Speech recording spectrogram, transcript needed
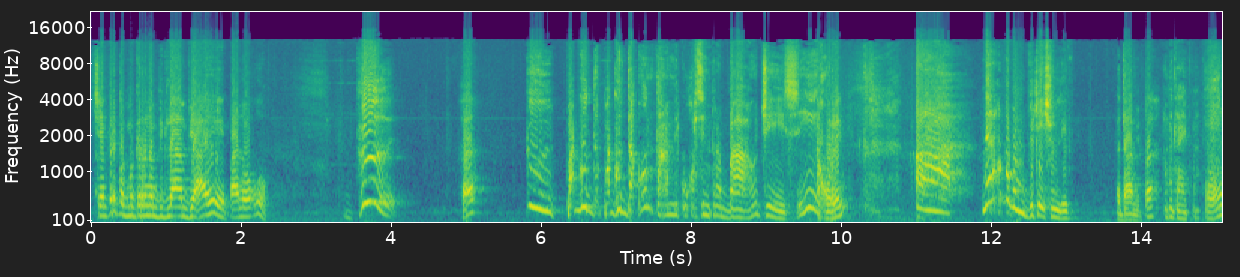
Siyempre, pag magkaroon ng biglaang biyahe, eh, paano ako? Good! Ha? Good! Pagod na pagod ako. Ang dami ko kasing trabaho, JC. Ako rin? Ah, meron ka pa bang vacation leave? Madami pa. Ah, madami pa. Oo.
